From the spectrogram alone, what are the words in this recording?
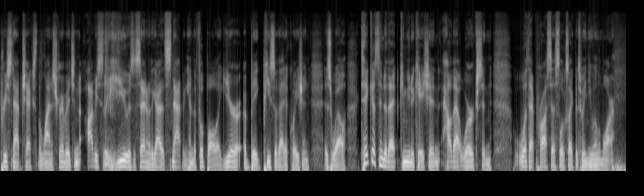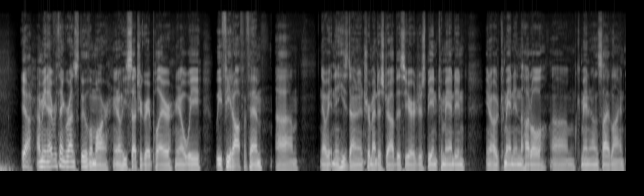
pre snap checks at the line of scrimmage. And obviously, you as a center, the guy that's snapping him the football, like you're a big piece of that equation as well. Take us into that communication, how that works, and what that process looks like between you and Lamar. Yeah, I mean everything runs through Lamar. You know, he's such a great player. You know, we we feed off of him. Um, you know, and he's done a tremendous job this year, just being commanding. You know, commanding in the huddle, um, commanding on the sideline,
